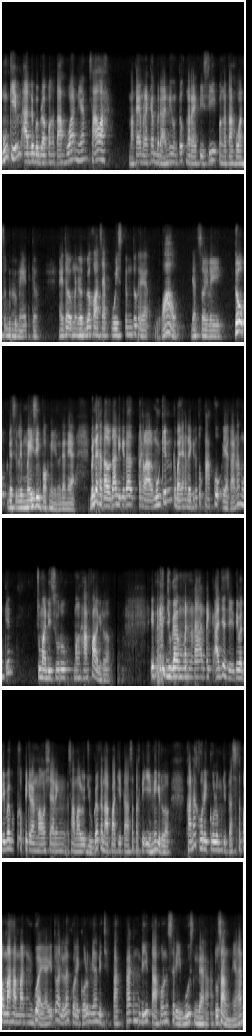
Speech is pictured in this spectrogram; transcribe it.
mungkin ada beberapa pengetahuan yang salah. Makanya mereka berani untuk ngerevisi pengetahuan sebelumnya itu. Nah itu menurut gue konsep wisdom tuh kayak wow, that's really dope, that's really amazing for me. gitu. Dan ya bener kata lu tadi kita terlalu mungkin kebanyakan dari kita tuh kaku ya karena mungkin cuma disuruh menghafal gitu loh. Itu juga menarik aja sih. Tiba-tiba gue kepikiran mau sharing sama lu juga kenapa kita seperti ini gitu loh. Karena kurikulum kita, sepemahaman gue ya, itu adalah kurikulum yang diciptakan di tahun 1900-an ya kan.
